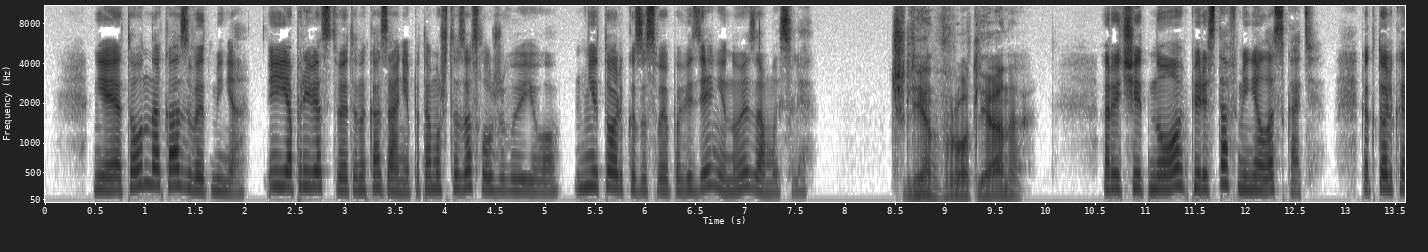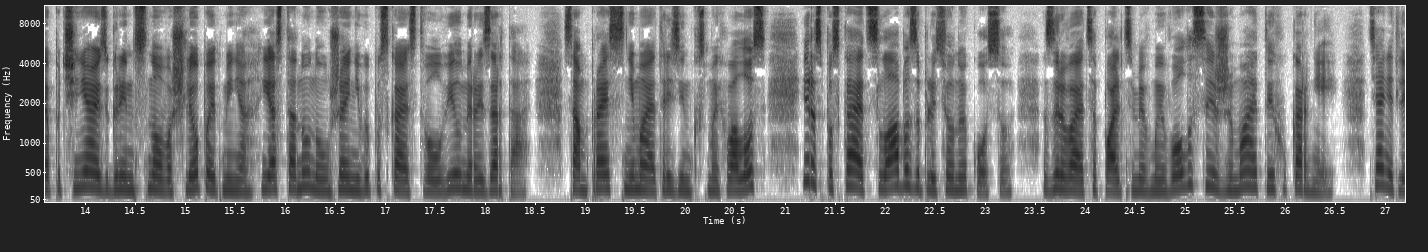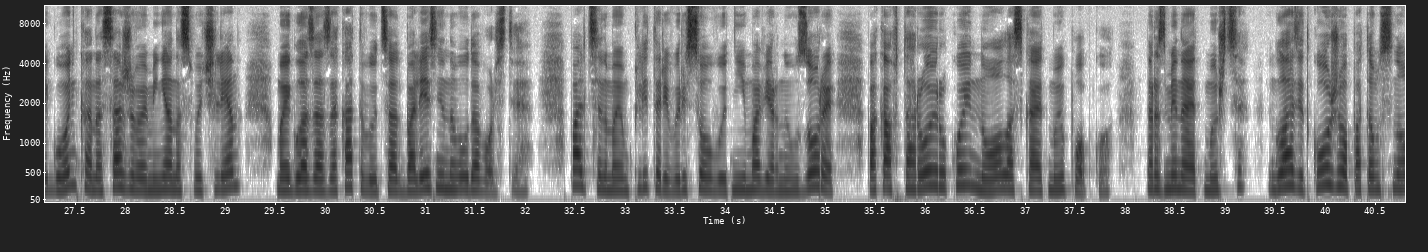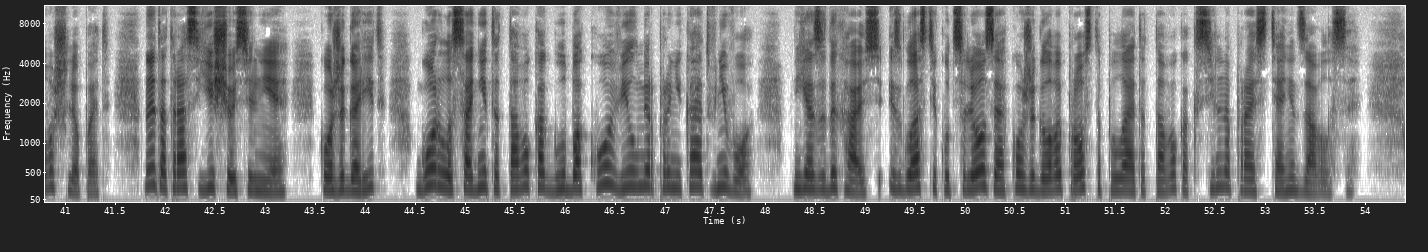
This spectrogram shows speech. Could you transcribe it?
Нет, он наказывает меня. И я приветствую это наказание, потому что заслуживаю его. Не только за свое поведение, но и за мысли. «Член в рот, Лиана!» Рычит Но, перестав меня ласкать. Как только я подчиняюсь, Грин снова шлепает меня. Я стану, но уже не выпускаю ствол Вилмера изо рта. Сам Прайс снимает резинку с моих волос и распускает слабо заплетенную косу. Зарывается пальцами в мои волосы и сжимает их у корней. Тянет легонько, насаживая меня на свой член. Мои глаза закатываются от болезненного удовольствия. Пальцы на моем клиторе вырисовывают неимоверные узоры, пока второй рукой Но ласкает мою попку. Разминает мышцы, Гладит кожу, а потом снова шлепает. На этот раз еще сильнее. Кожа горит, горло саднит от того, как глубоко Вилмер проникает в него. Я задыхаюсь, из глаз текут слезы, а кожа головы просто пылает от того, как сильно Прайс тянет за волосы.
